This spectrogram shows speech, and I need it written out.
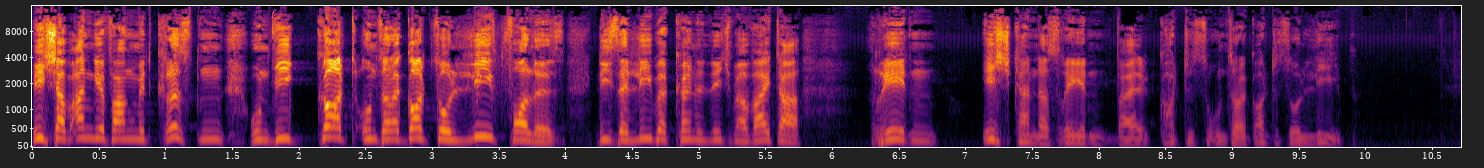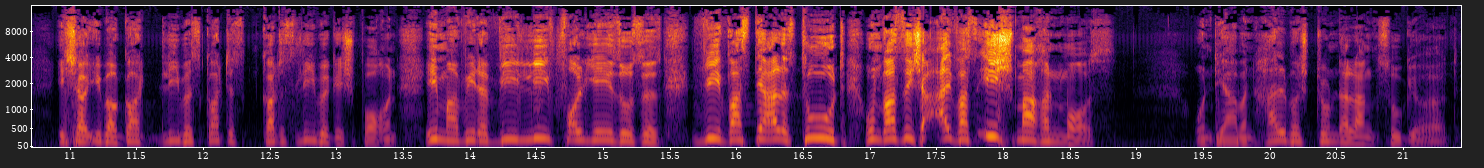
Ich habe angefangen mit Christen und wie Gott, unser Gott so liebvoll ist. Diese Liebe können nicht mehr weiter reden. Ich kann das reden, weil Gott ist, unser Gott ist so lieb. Ich habe über Gott, Liebes Gottes, Gottes Liebe gesprochen. Immer wieder, wie liebvoll Jesus ist, wie, was der alles tut und was ich, was ich machen muss. Und die haben halbe Stunde lang zugehört.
